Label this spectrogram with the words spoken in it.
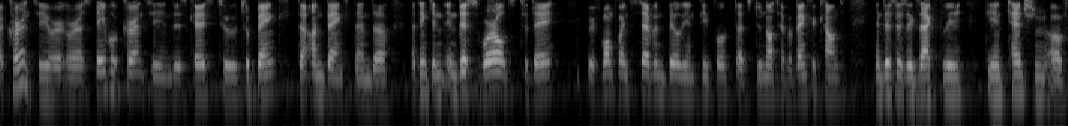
a currency or, or, a stable currency in this case to, to bank the unbanked. And uh, I think in, in this world today, with 1.7 billion people that do not have a bank account, and this is exactly the intention of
